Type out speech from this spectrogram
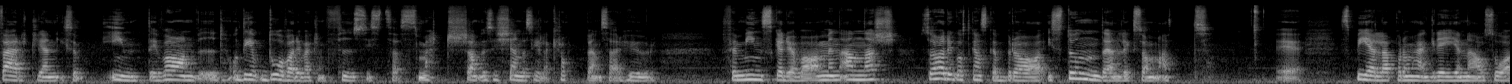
verkligen liksom inte är van vid. Och det, då var det verkligen fysiskt så här smärtsamt. Alltså, Det kändes i hela kroppen så här hur förminskad jag var. Men annars så har det gått ganska bra i stunden liksom att eh, spela på de här grejerna och så.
